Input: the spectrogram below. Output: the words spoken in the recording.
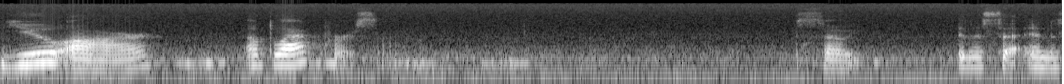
you are a black person. So, in, a, in, a,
